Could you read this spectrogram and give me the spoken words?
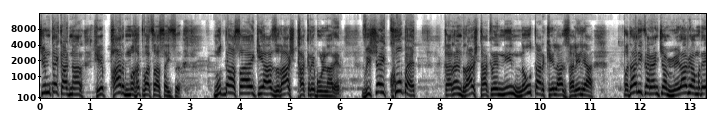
चिमटे काढणार हे फार महत्त्वाचं असायचं. मुद्दा असा आहे की आज राज ठाकरे बोलणार आहेत. विषय खूप आहेत. कारण राज ठाकरेंनी नऊ तारखेला झालेल्या पदाधिकाऱ्यांच्या मेळाव्यामध्ये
